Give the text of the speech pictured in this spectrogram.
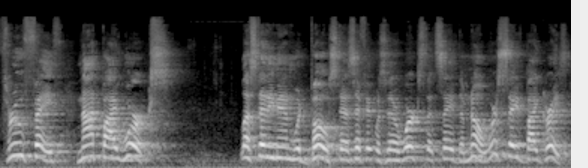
through faith, not by works, lest any man would boast as if it was their works that saved them. No, we're saved by grace.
